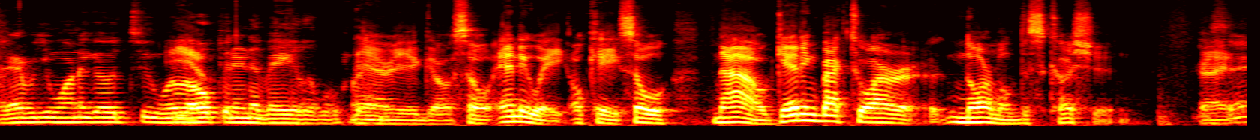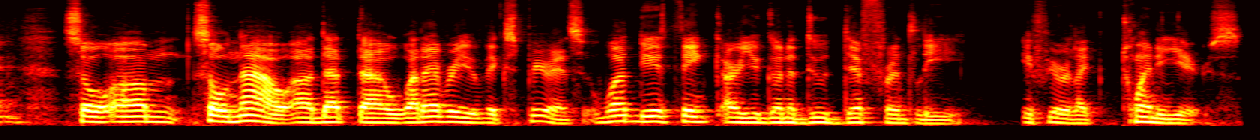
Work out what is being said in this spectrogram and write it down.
Whatever you want to go to, we're Yeah. open and available. friend. There you go. So anyway, okay. So now getting back to our normal discussion, right? sir. so um, so now uh, that uh, whatever you've experienced, what do you think are you gonna do differently if you're like 20 years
